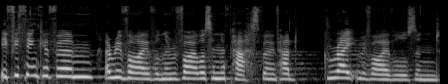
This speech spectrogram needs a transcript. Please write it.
If you think of um, a revival and the revivals in the past, when we've had great revivals and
